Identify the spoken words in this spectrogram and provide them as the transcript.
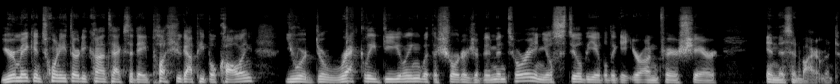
You're making 20 30 contacts a day plus you got people calling. You are directly dealing with a shortage of inventory and you'll still be able to get your unfair share in this environment.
